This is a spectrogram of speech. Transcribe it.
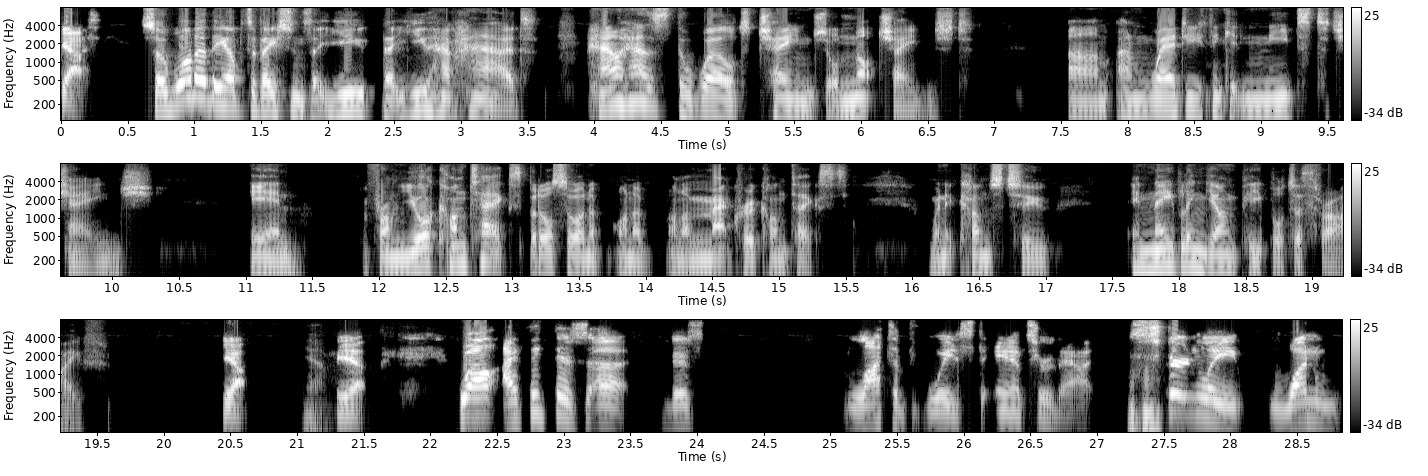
Yes. So, what are the observations that you that you have had? How has the world changed or not changed, um, and where do you think it needs to change in from your context, but also on a on a on a macro context when it comes to enabling young people to thrive? Yeah, yeah, yeah. Well, I think there's uh, there's lots of ways to answer that. Mm-hmm. Certainly, one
